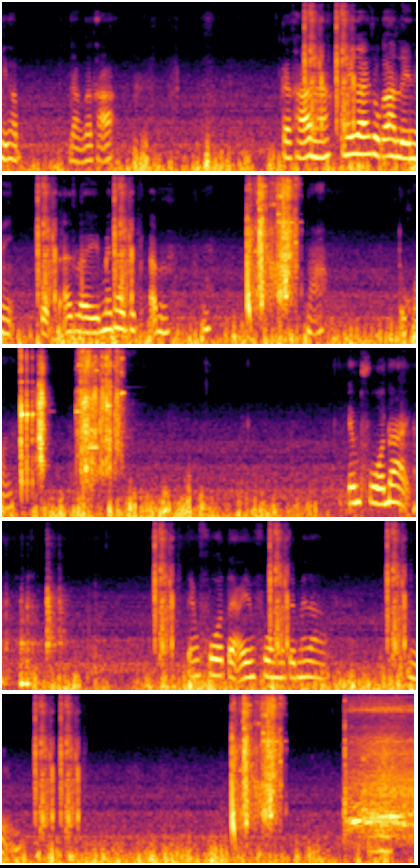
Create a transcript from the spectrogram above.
นี่ครับหนังกระทะ กระทะนะ ไม่ได้ทุกอันเลยนี่ กดอะไรไม่ได้ทุกอันนะทุกคน M4 ได้ M4 แต่ M4 มันจะไม่ได้นี่โอเค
